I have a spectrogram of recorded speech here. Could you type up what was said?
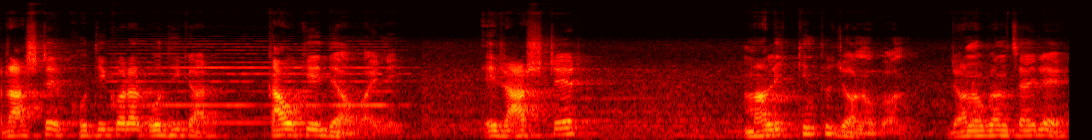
রাষ্ট্রের ক্ষতি করার অধিকার কাউকেই দেওয়া হয়নি। এই রাষ্ট্রের মালিক কিন্তু জনগণ। জনগণ চাইলে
